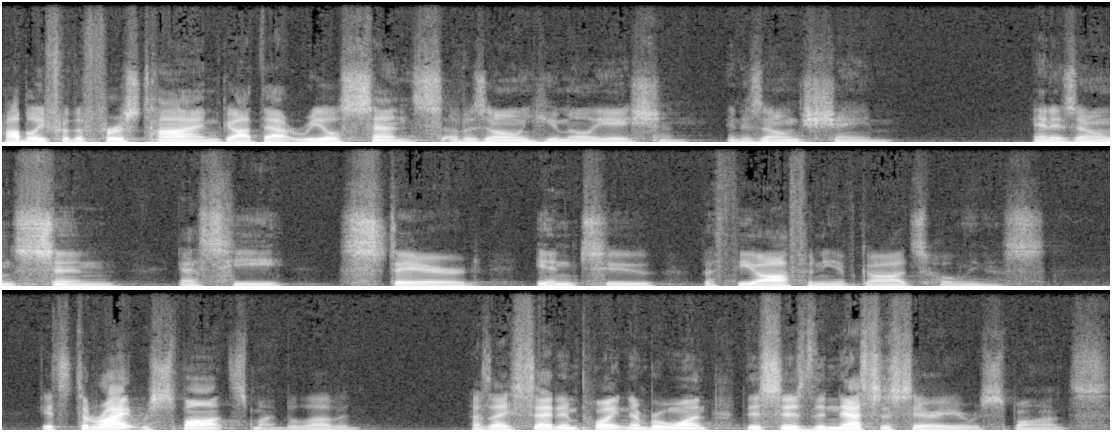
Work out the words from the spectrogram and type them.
probably for the first time, got that real sense of his own humiliation and his own shame and his own sin as he stared into the theophany of God's holiness. It's the right response, my beloved. As I said in point number one, this is the necessary response.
